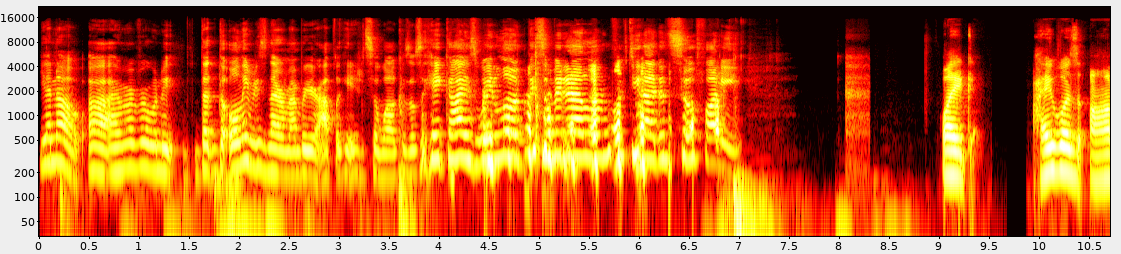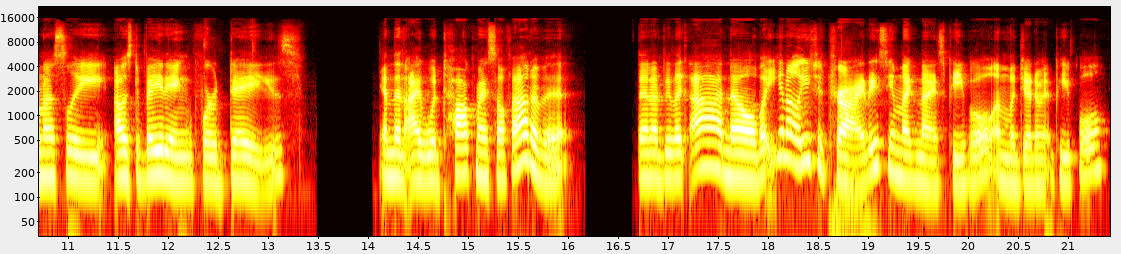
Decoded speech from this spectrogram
Yeah, no. Uh, I remember when we the, the only reason I remember your application so well because I was like, "Hey guys, wait, look, they submitted at eleven fifty nine. It's so funny." Like, I was honestly, I was debating for days, and then I would talk myself out of it. Then I'd be like, "Ah, no, but you know, you should try. They seem like nice people and legitimate people."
